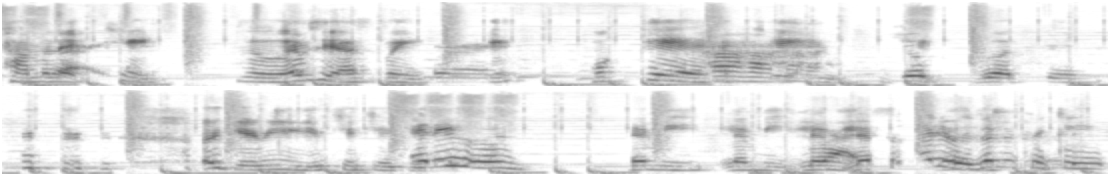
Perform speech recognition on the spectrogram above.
permanent right. K. So everything I say, right. Okay, okay joke gotten. okay, really? Okay, okay, okay. Anywho, let me, let me, let right. me. Let, so anyways, let me quickly.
